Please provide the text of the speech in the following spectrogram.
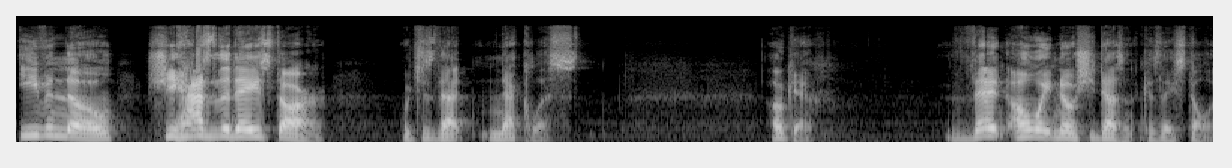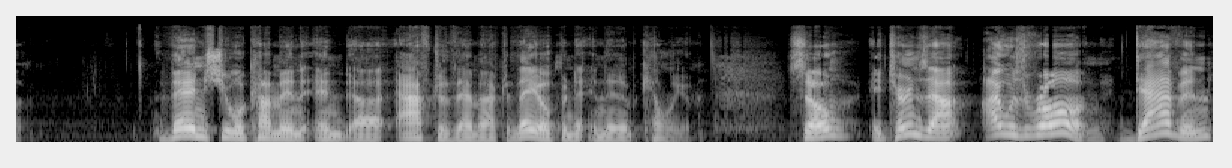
even though she has the Daystar, which is that necklace. Okay. Then, oh wait, no, she doesn't because they stole it. Then she will come in and uh, after them, after they opened it, and end up killing him. So it turns out I was wrong. Davin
